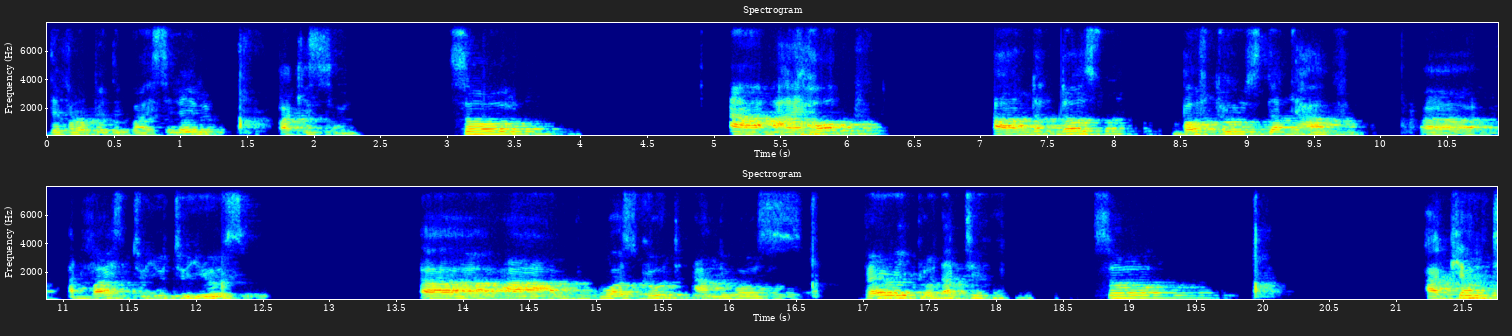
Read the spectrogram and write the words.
developed by Cyril Parkinson. So uh, I hope uh, th those both tools that have uh, advised to you to use uh, was good and was very productive. So I can't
